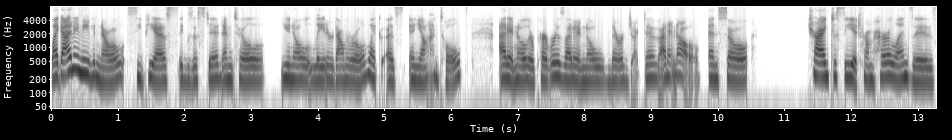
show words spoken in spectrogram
Like I didn't even know CPS existed until, you know, later down the road, like as a young adult. I didn't know their purpose. I didn't know their objective. I didn't know. And so trying to see it from her lenses,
